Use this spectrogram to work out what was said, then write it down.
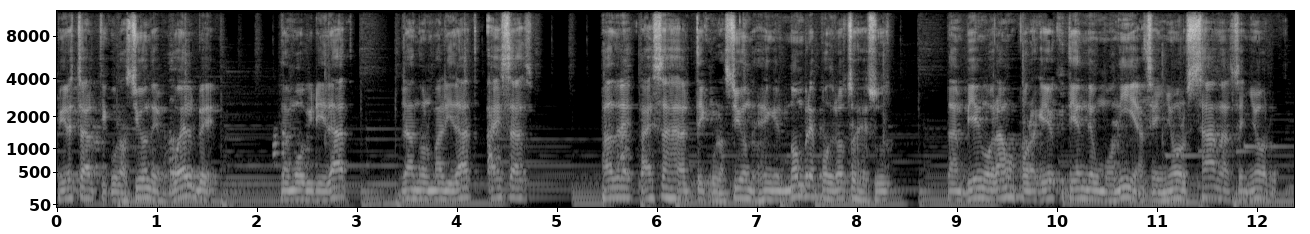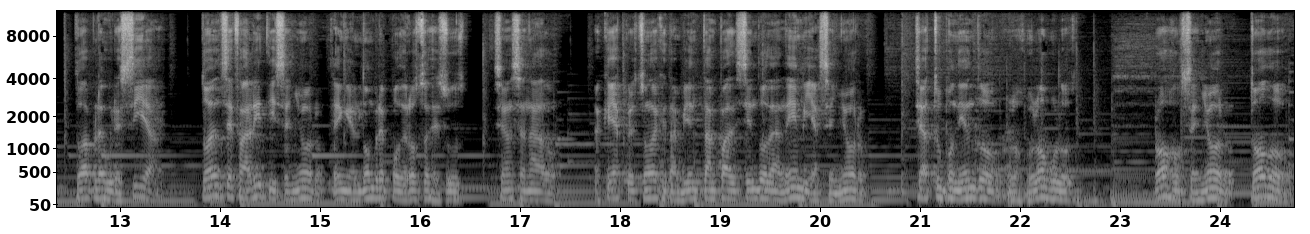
Mira estas articulaciones, vuelve la movilidad, la normalidad a esas, Padre, a esas articulaciones, en el nombre poderoso de Jesús. También oramos por aquellos que tienen neumonía, Señor, sana, Señor, toda pleuresía, toda encefalitis, Señor, en el nombre poderoso de Jesús, sean sanados. Aquellas personas que también están padeciendo de anemia, Señor, seas tú poniendo los glóbulos rojos, Señor, todas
